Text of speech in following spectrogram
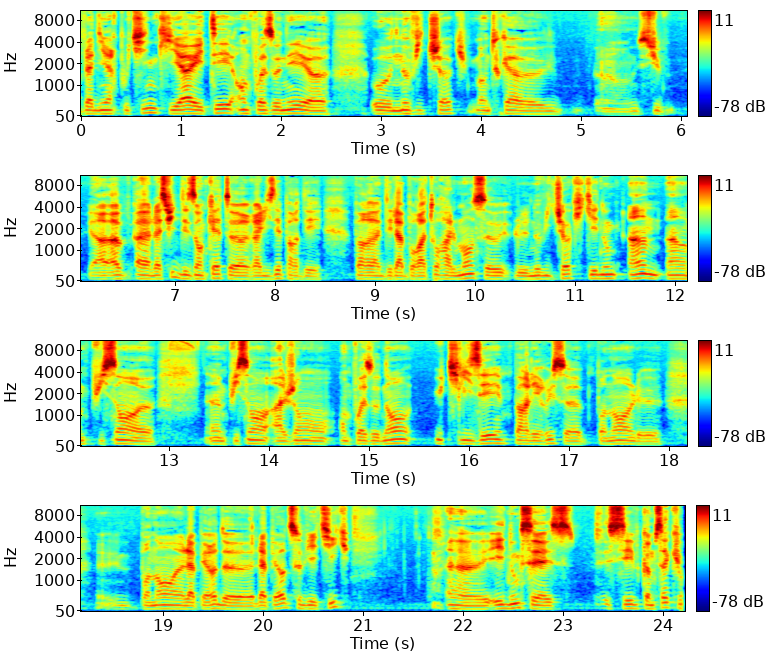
Vladimir Poutine qui a été empoisonné euh, au Novichok, en tout cas à, la suite des enquêtes réalisées par des, par des laboratoires allemands, le Novichok, qui est donc un, un, puissant, euh, un puissant agent empoisonnant utilisé par les Russes pendant, le, pendant la, période, la période soviétique. Euh, et donc, c'est c'est comme ça que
